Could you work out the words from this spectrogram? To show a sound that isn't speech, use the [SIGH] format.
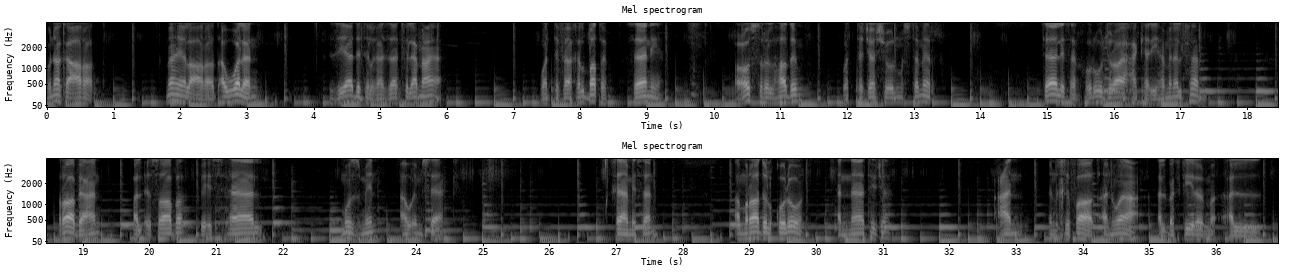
هناك أعراض. ما هي الأعراض؟ أولا زيادة الغازات في الأمعاء وانتفاخ البطن ثانيا عسر الهضم والتجشؤ المستمر ثالثا خروج رائحة كريهة من الفم رابعا الإصابة بإسهال مزمن أو إمساك. خامسا أمراض القولون الناتجة عن انخفاض أنواع البكتيريا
